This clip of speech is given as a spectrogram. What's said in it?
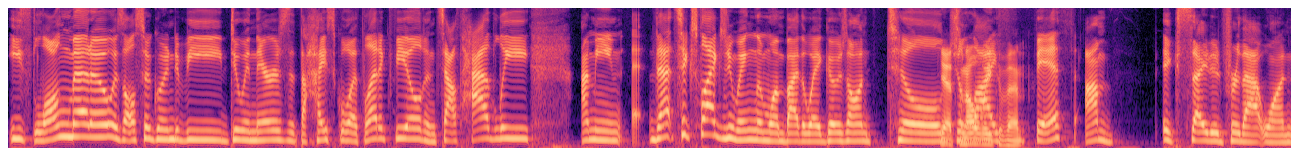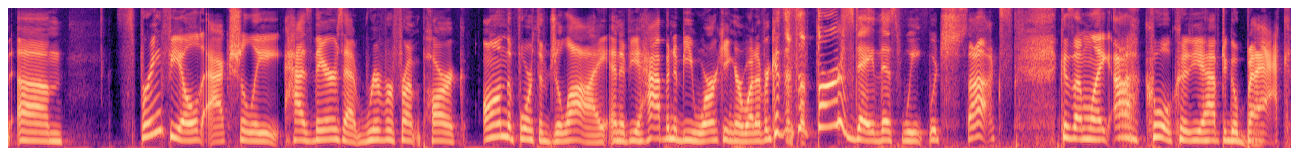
East Longmeadow is also going to be doing theirs at the high school athletic field in South Hadley. I mean, that Six Flags New England one by the way goes on till Yeah, July all-week event. 5th. I'm excited for that one. Um Springfield actually has theirs at Riverfront Park on the 4th of July. And if you happen to be working or whatever, because it's a Thursday this week, which sucks, because I'm like, ah, cool, because you have to go back.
